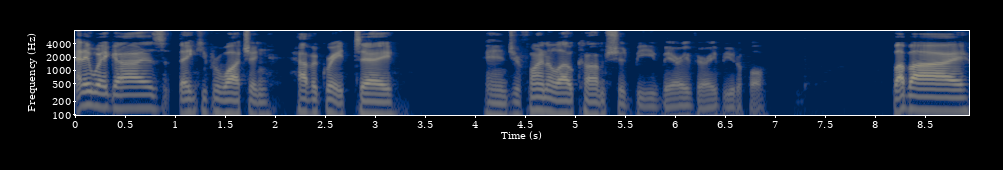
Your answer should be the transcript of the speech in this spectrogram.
Anyway, guys, thank you for watching. Have a great day. And your final outcome should be very, very beautiful. Bye-bye.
